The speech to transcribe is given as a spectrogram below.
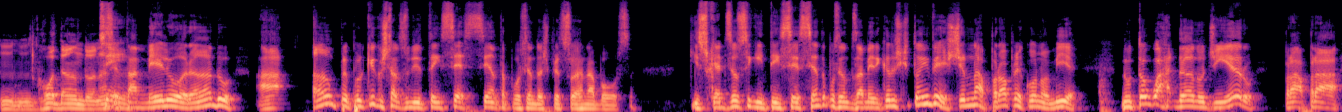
Uhum, Rodando, né? você está melhorando a ampla. Por que, que os Estados Unidos tem 60% das pessoas na Bolsa? Isso quer dizer o seguinte: tem 60% dos americanos que estão investindo na própria economia. Não estão guardando o dinheiro para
